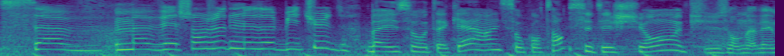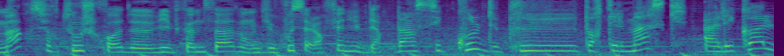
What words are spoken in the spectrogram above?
Ça m'avait changé de mes habitudes. Bah ils sont au taquet, hein, ils sont contents. C'était chiant et puis ils en avaient marre surtout je crois de vivre comme ça donc du coup ça leur fait du bien. Ben c'est cool de plus porter le masque. À l'école,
